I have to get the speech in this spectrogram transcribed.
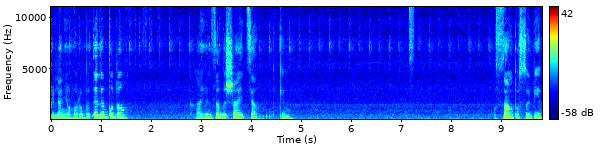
біля нього робити не буду. Хай він залишається таким сам по собі.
